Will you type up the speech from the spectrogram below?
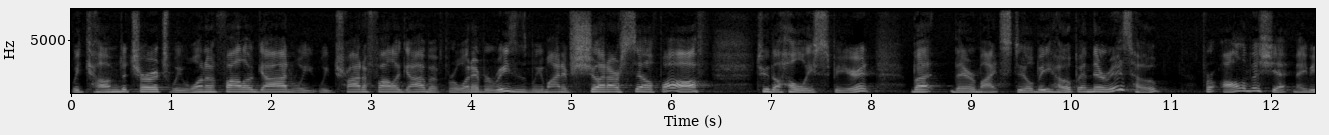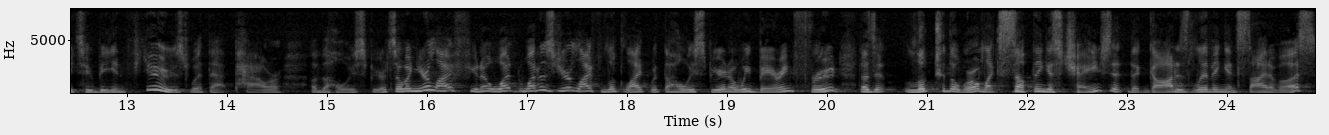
we come to church, we want to follow God, we, we try to follow God, but for whatever reasons, we might have shut ourselves off to the Holy Spirit, but there might still be hope, and there is hope for all of us yet maybe to be infused with that power of the Holy Spirit. So in your life, you know, what, what does your life look like with the Holy Spirit? Are we bearing fruit? Does it look to the world like something has changed, that, that God is living inside of us?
